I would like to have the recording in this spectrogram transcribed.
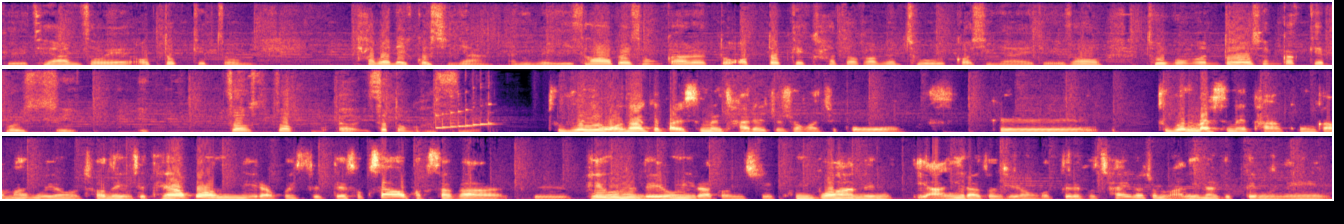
그 제안서에 어떻게 좀 담아낼 것이냐 아니면 이 사업의 성과를 또 어떻게 가져가면 좋을 것이냐에 대해서 조금은 더 생각해 볼 수 있었어 어, 있었던 것 같습니다. 두 분이 워낙에 말씀을 잘 해주셔가지고 그 두 분 말씀에 다 공감하고요. 저는 이제 대학원이라고 했을 때 석사와 박사가 그 배우는 내용이라든지 공부하는 양이라든지 이런 것들에서 차이가 좀 많이 나기 때문에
